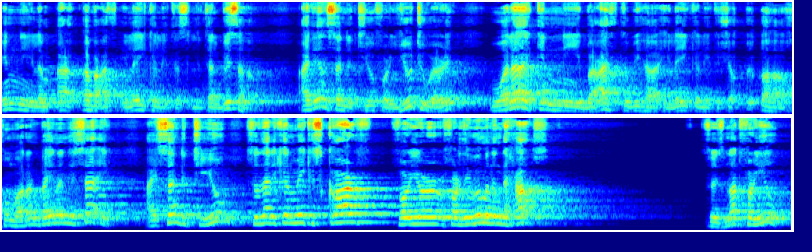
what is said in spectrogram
إني لم أبعث إليك لتلبسها I didn't send it to you for you to wear it ولكني بعثت بها إليك لتشققها خمرا بين نسائك I sent it to you so that you can make a scarf for your for the women in the house so it's not for you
